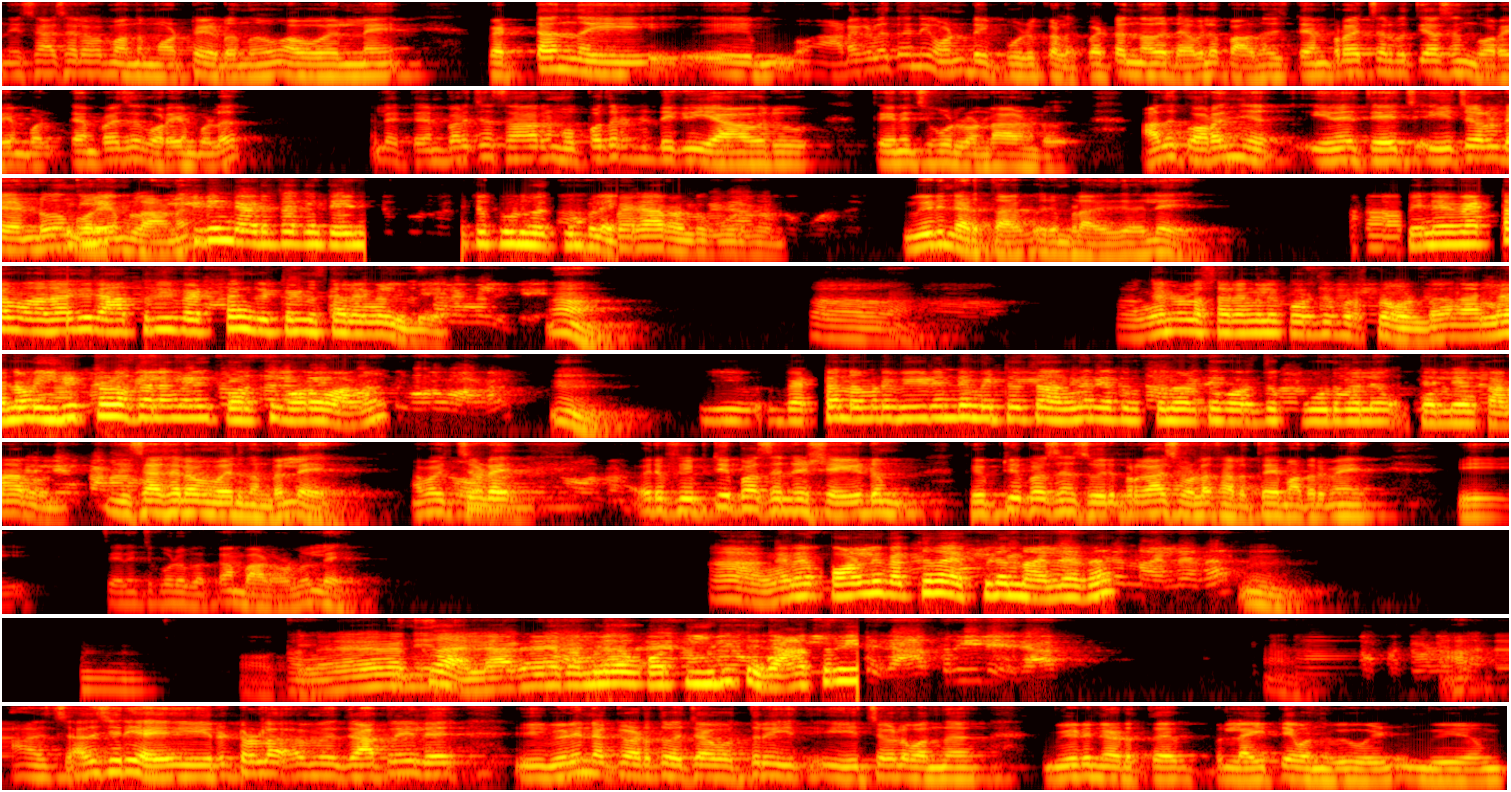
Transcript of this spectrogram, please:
നിശാശലഭം വന്ന് മുട്ടയിടുന്നു. അതുപോലെ തന്നെ പെട്ടെന്ന് ഈ അടകളിൽ തന്നെ ഉണ്ട് ഈ പുഴുക്കൾ പെട്ടെന്ന് അത് ഡെവലപ്പ് ആകുന്നത് ടെമ്പറേച്ചർ വ്യത്യാസം കുറയുമ്പോൾ ടെമ്പറേച്ചർ കുറയുമ്പോൾ അല്ലെ ടെമ്പറേച്ചർ സാറിന് മുപ്പത്തെട്ട് ഡിഗ്രി ആ ഒരു തേനീച്ചക്കൂടിൽ ഉണ്ടാകേണ്ടത്. അത് കുറഞ്ഞ് ഇതിനെ തേച്ച് ഈച്ചകളുടെ എണ്ണവും കുറയുമ്പോഴാണ് വീടിന്റെ അടുത്താ വരുമ്പോഴാണ് അല്ലേ? പിന്നെ വെട്ടം അതായത് രാത്രി വെട്ടം കിട്ടുന്ന സ്ഥലങ്ങളില്ലേ? ആ. അങ്ങനെയുള്ള സ്ഥലങ്ങളിൽ കുറച്ച് പ്രശ്നമുണ്ട്. അല്ല നമ്മൾ ഇരുട്ടുള്ള സ്ഥലങ്ങളിൽ കുറച്ച് കുറവാണ്. ഈ വെട്ടം നമ്മുടെ വീടിന്റെ മുറ്റത്ത് അങ്ങനെയൊക്കെ വെക്കുന്നിടത്ത് കുറച്ച് കൂടുതൽ തെല്ലുകൾ കാണാറുണ്ട്. നിശാചലവും വരുന്നുണ്ടല്ലേ? അപ്പൊ ഇച്ചിരി ഒരു ഫിഫ്റ്റി പെർസെന്റ് ഷെയ്ഡും ഫിഫ്റ്റി പെർസെന്റ് സൂര്യപ്രകാശമുള്ള സ്ഥലത്തെ മാത്രമേ ഈ തേനീച്ചക്കൂട് വെക്കാൻ പാടുള്ളൂ അല്ലേ? ആ അങ്ങനെ കോളനി വെക്കുന്നത് എപ്പോഴും നല്ലത്. അങ്ങനെ വെക്കുക അല്ലാതെ നമ്മൾ കുറച്ച് ഇരുട്ട് രാത്രി ആ, അത് ശരിയായി ശരിയാ. ഈ ഇരുട്ടുള്ള രാത്രിയിൽ ഈ വീടിന്റെ ഒക്കെ അടുത്ത് വെച്ചാൽ ഒത്തിരി ഈച്ചകൾ വന്ന് വീടിന്റെ അടുത്ത് ലൈറ്റേ വന്ന്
